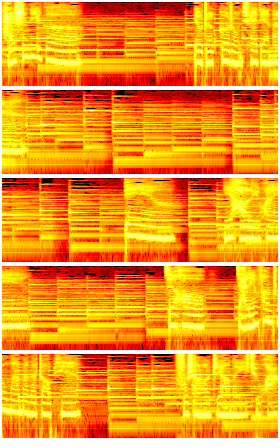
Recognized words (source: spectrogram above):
还是那个有着各种缺点的人？电影《你好，李焕英》最后，贾玲放出妈妈的照片，附上了这样的一句话：“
